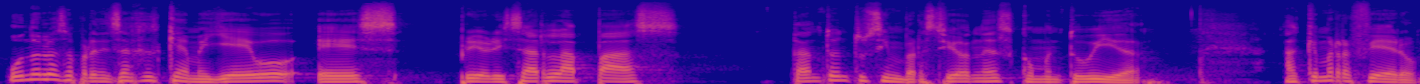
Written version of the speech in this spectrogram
Uno de los aprendizajes que me llevo es priorizar la paz tanto en tus inversiones como en tu vida. ¿A qué me refiero?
